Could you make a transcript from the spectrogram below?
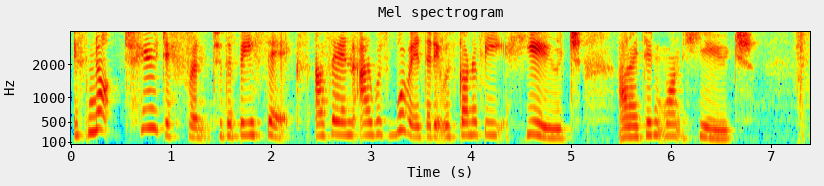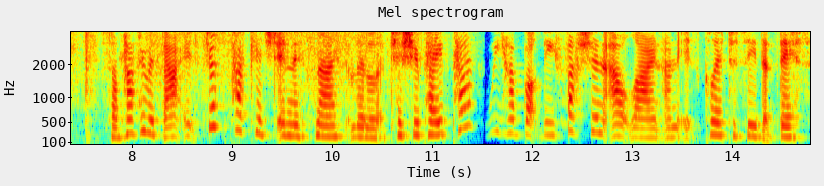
it's not too different to the B6, as in I was worried that it was going to be huge, and I didn't want huge. So I'm happy with that. It's just packaged in this nice little tissue paper. We have got the fashion outline and it's clear to see that this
